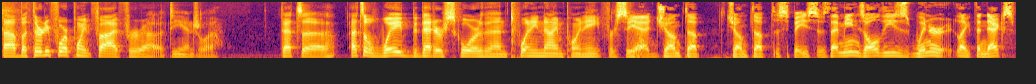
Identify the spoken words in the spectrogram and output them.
Uh, but 34.5 for uh, D'Angelo. That's a that's a way better score than 29.8 for Seal. Yeah, jumped up jumped up the spaces. That means all these winner like the next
